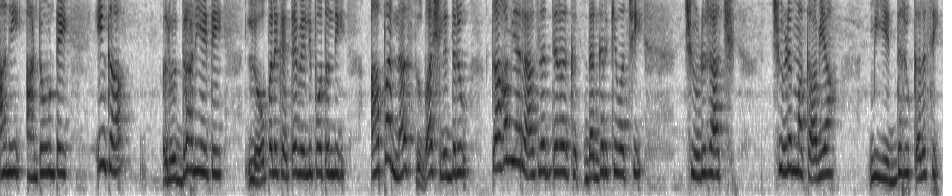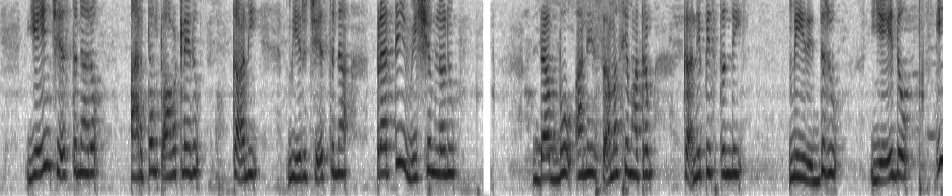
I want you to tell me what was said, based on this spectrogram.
అని అంటూ ఉంటే ఇంకా రుద్రాణి అయితే లోపలికైతే వెళ్ళిపోతుంది. అపర్ణ సుభాష్లిద్దరూ కావ్య రాజులిద్దరు దగ్గరికి వచ్చి చూడు రాజ్ చూడమ్మా కావ్య మీ ఇద్దరు కలిసి ఏం చేస్తున్నారో అర్థం కావట్లేదు. కానీ మీరు చేస్తున్న ప్రతి విషయంలోనూ డబ్బు అనే సమస్య మాత్రం కనిపిస్తుంది. మీరిద్దరూ ఏదో ఈ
